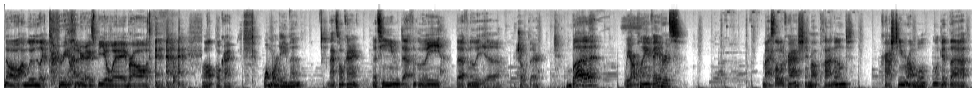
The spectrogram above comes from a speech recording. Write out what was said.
No, I'm literally like 300 XP away, bro. well, okay. One more game then. That's okay. The team definitely, definitely uh, choked there. But we are playing favorites. Max level Crash and about platinumed Crash Team Rumble. Look at that.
